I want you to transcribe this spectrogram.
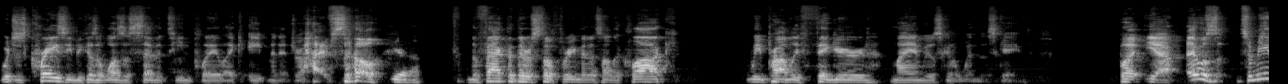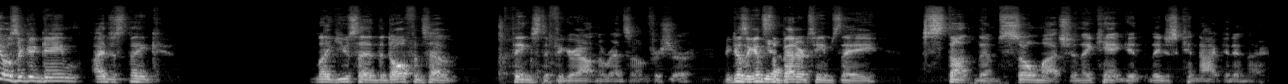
which is crazy because it was a 17 play, like eight minute drive. So yeah, the fact that there was still three minutes on the clock, we probably figured Miami was going to win this game. But yeah, it was to me, it was a good game. I just think, like you said, the Dolphins have things to figure out in the red zone for sure. Because against Yeah. the better teams, they stunt them so much and they can't get, they just cannot get in there.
